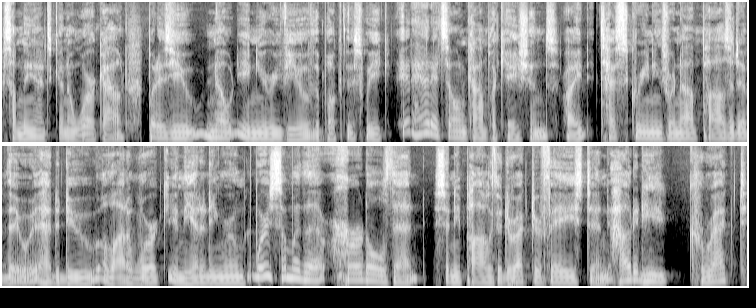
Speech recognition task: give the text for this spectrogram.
something that's going to work out. But as you note in your review of the book this week, it had its own complications, right? Test screenings were not positive. They had to do a lot of work in the editing room. Where's some of the hurdles that Sidney Pollock, the director, faced, and how did he correct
